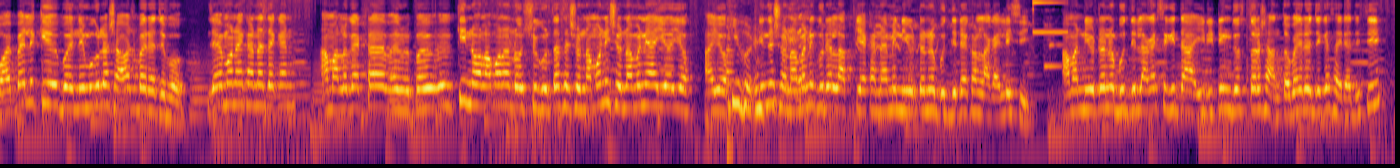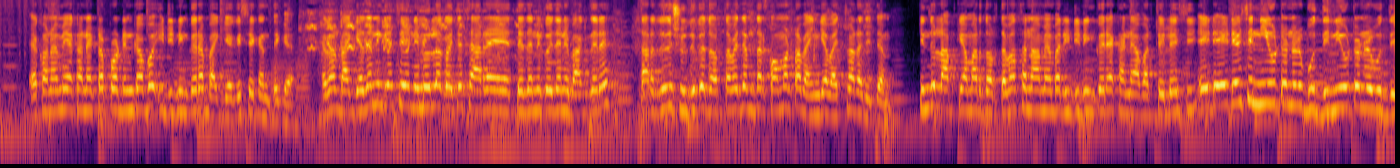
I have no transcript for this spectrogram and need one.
ভয় পাইলে কি হইব? নেমুগুলো সাহস বাইরে যাব যেমন এখানে দেখেন আমার লোক একটা কি নলা মানা রস্যু করতেছে সোনামণি সোনামণি আইও আইও আইও কিন্তু সোনামণি ঘুরে লাভ কি? এখানে আমি নিউটনের বুদ্ধিটা এখন লাগাই লিছি। আমার নিউটনের বুদ্ধি লাগাইছে কি তা এডিটিং দোস্তরে শান্ত বাইরের দিকে সাইডা দিছি। এখন আমি এখানে একটা প্রোটিন খাব এডিটিং করে বাগিয়ে গেছি এখান থেকে। এখন বাগিয়ে জানি গেছি এনিমিগুলো কইতেছে, আরে, তে জানি কই জানি বাগ দেরে তার যদি সুযোগে ধরতে পাইতাম, তার কমনটা ভাঙ্গিয়ে বাইট ফাড়া দিতাম। কিন্তু লাভ কি, আমার ধরতে পারছে না, আমি আবার এডিটিং করে এখানে আবার চলে এসেছি এইটা এইটা হচ্ছে নিউটনের বুদ্ধি নিউটনের বুদ্ধি।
